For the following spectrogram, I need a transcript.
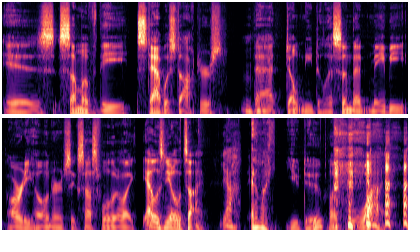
is some of the established doctors. Mm-hmm. That don't need to listen, that maybe already own or are successful. They're like, yeah, I listen to you all the time. Yeah. And I'm like, you do? Like, why?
